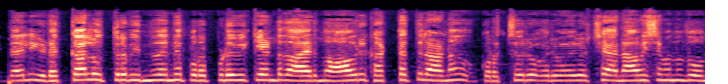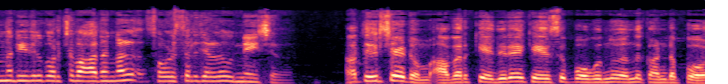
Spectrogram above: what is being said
എന്തായാലും ഇടക്കാല ഉത്തരവ് ഇന്ന് തന്നെ പുറപ്പെടുവിക്കേണ്ടതായിരുന്നു. ആ ഒരു ഘട്ടത്തിലാണ് കുറച്ചൊരു ഒരു പക്ഷേ അനാവശ്യമെന്ന് തോന്നുന്ന രീതിയിൽ കുറച്ച് വാദങ്ങൾ സോളിസിറ്റർ ജനറൽ ഉന്നയിച്ചത്. ആ തീർച്ചയായിട്ടും. അവർക്കെതിരെ കേസ് പോകുന്നു എന്ന് കണ്ടപ്പോൾ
